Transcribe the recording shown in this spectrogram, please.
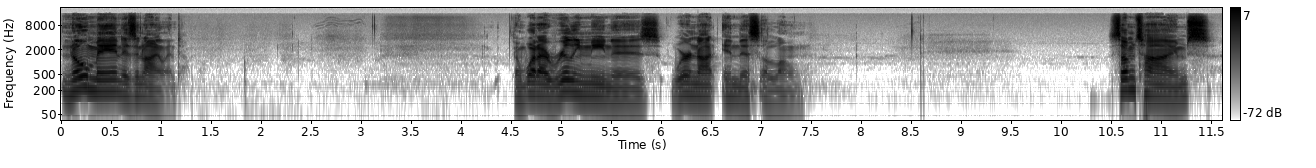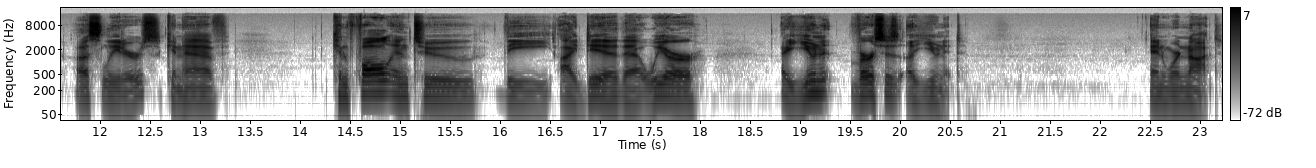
no man is an island. And what I really mean is, we're not in this alone. Sometimes us leaders can have, can fall into the idea that we are a unit versus a unit. And we're not.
